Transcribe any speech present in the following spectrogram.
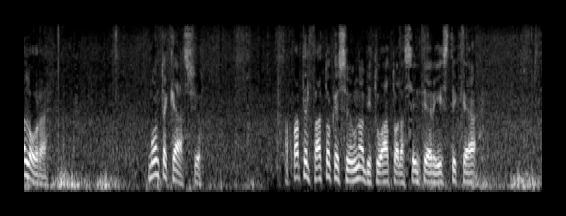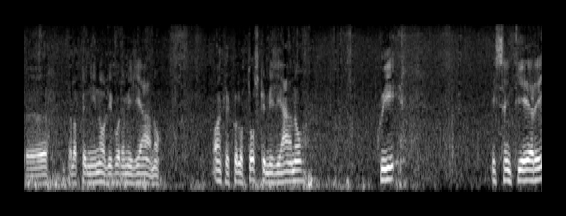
Allora, Monte Cassio, a parte il fatto che se uno è abituato alla sentieristica eh, dell'Appennino Ligure Emiliano o anche quello tosco emiliano, qui i sentieri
